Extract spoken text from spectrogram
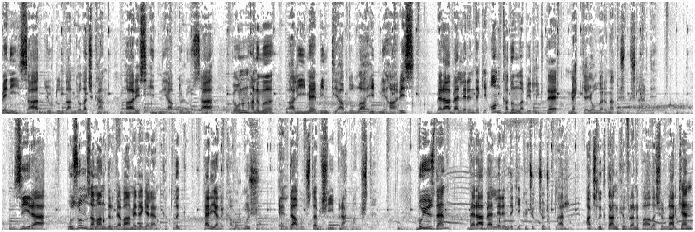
Beni Saad yurdundan yola çıkan Haris İbni Abdülüzza ve onun hanımı Halime binti Abdullah İbni Haris beraberlerindeki on kadınla birlikte Mekke yollarına düşmüşlerdi. Zira uzun zamandır devam ede gelen kıtlık her yanı kavurmuş, elde avuçta bir şey bırakmamıştı. Bu yüzden beraberlerindeki küçük çocuklar açlıktan kıvranıp ağlaşırlarken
